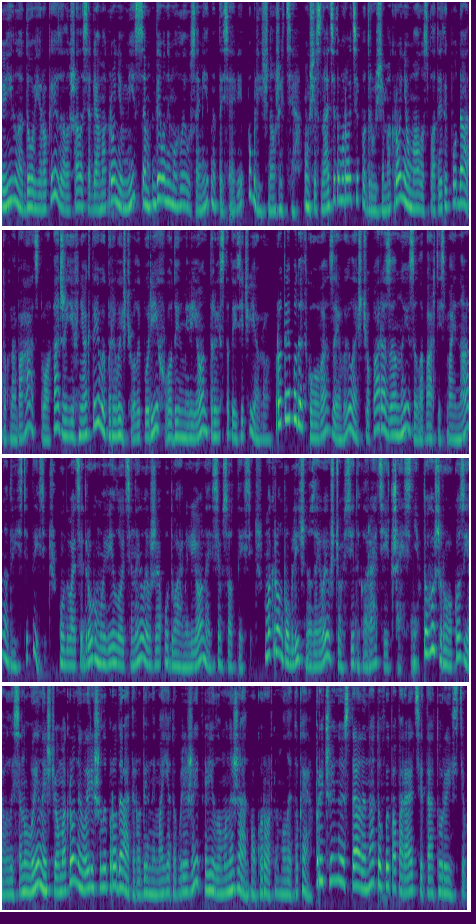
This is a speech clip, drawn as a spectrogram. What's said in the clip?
Віла довгі роки залишалася для Макронів місцем, де вони могли усамітнитися від публічного життя. У 16-му році подружжя Макронів мало сплатити податок на багатство, адже їхні активи перевищували поріг в 1 мільйон 300 тисяч євро. Проте податкова заявила, що пара занизила вартість майна на 200 тисяч. У 22-му віллу оцінили вже у 2 мільйони 700 тисяч. Макрон публічно заявив, що всі декларації чесні. Того ж року з'явилися новини, що Макрони вирішили продати родинний маєток Бріжит віллу Монежан у курортному Летуке. Причиною стали натовпи папараці та туристів.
